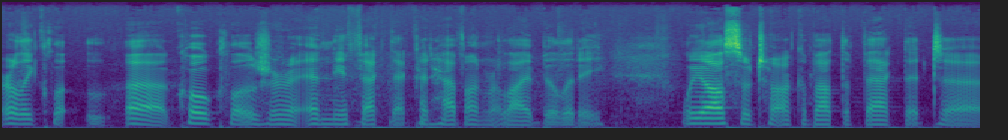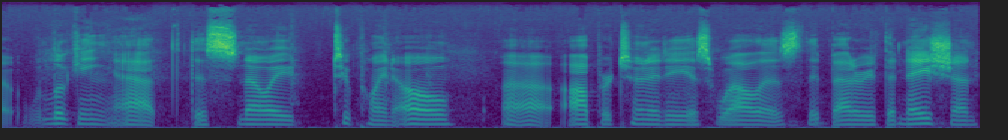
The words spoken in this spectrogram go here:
early clo- uh, coal closure and the effect that could have on reliability. We also talk about the fact that uh, looking at this snowy 2.0 uh, opportunity as well as the battery of the nation,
